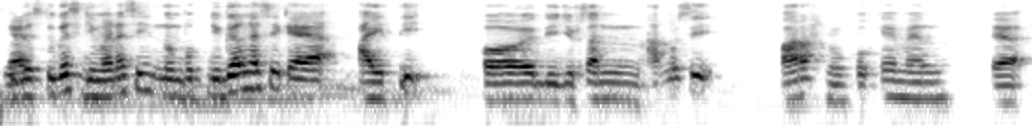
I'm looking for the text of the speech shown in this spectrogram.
Ya. tugas-tugas gimana sih? Numpuk juga nggak sih kayak IT? Oh, di jurusan aku sih parah numpuknya men. Kayak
